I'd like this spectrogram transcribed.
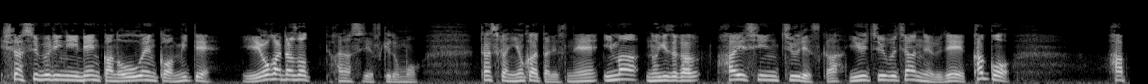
久しぶりに蓮華の応援歌を見て、よかったぞって話ですけども、確かに良かったですね。今、乃木坂配信中ですか ?YouTube チャンネルで過去発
